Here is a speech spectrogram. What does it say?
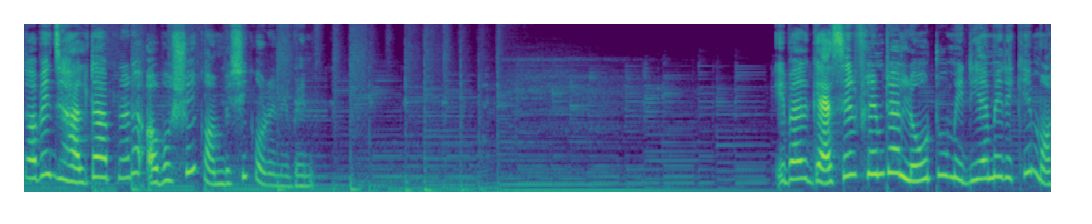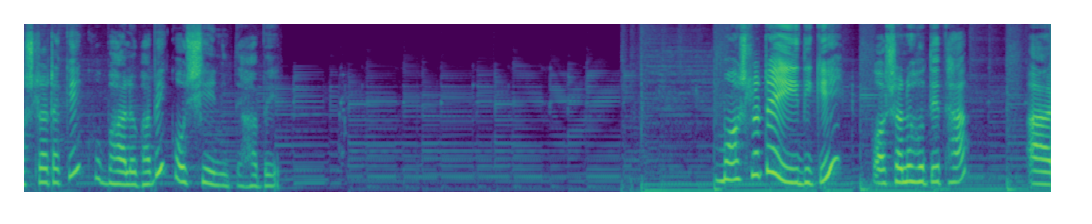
তবে ঝালটা আপনারা অবশ্যই কম বেশি করে নেবেন। এবার গ্যাসের ফ্লেমটা লো টু মিডিয়ামে রেখে মশলাটাকে খুব ভালোভাবে কষিয়ে নিতে হবে। মশলাটা এই দিকে কষানো হতে থাক আর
